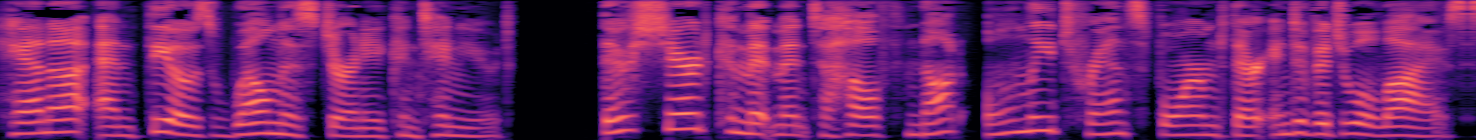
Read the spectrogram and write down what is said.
Hannah and Theo's wellness journey continued. Their shared commitment to health not only transformed their individual lives,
